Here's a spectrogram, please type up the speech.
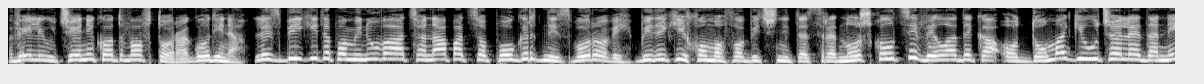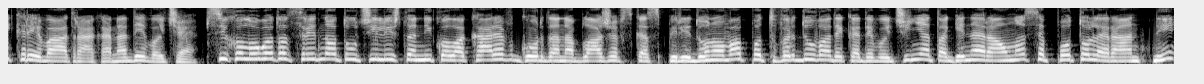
Вели ученикот во втора година. Лесбијките поминуваат со напад со погрдни зборови, бидејќи хомофобичните средношколци велат дека од дома ги учеле да не креваат рака на девојче. Психологот од средното училиште Никола Карев Гордана Блажевска Спиридонова потврдува дека девојчињата генерално се потолерантни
